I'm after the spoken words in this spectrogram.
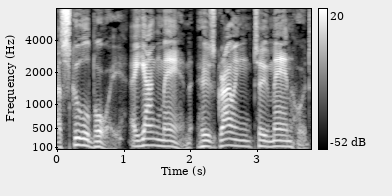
a schoolboy, a young man who's growing to manhood,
